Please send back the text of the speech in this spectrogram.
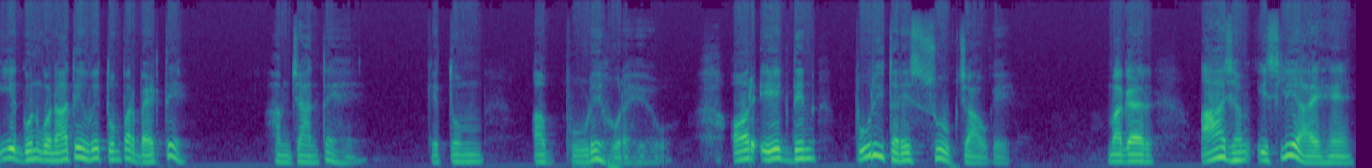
ये गुनगुनाते हुए तुम पर बैठते। हम जानते हैं कि तुम अब बूढ़े हो रहे हो और एक दिन पूरी तरह सूख जाओगे। मगर आज हम इसलिए आए हैं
